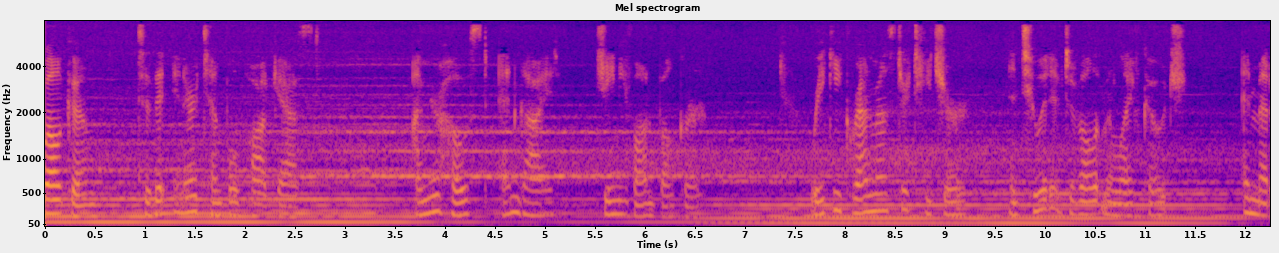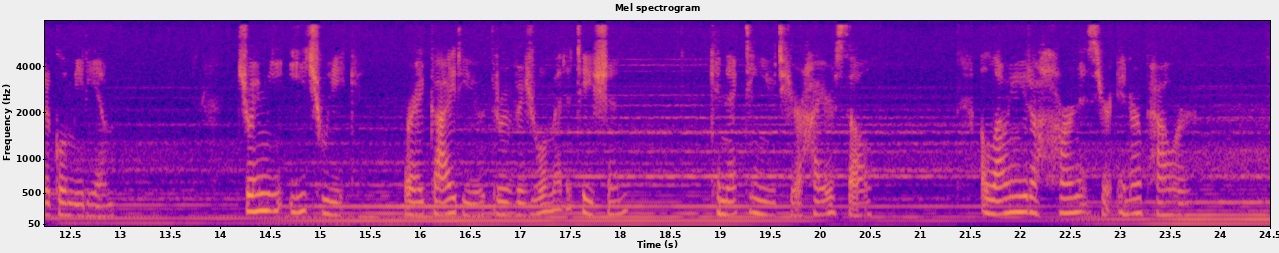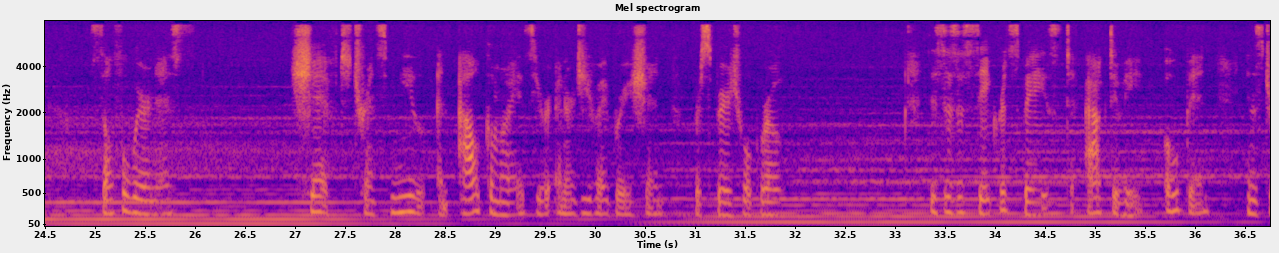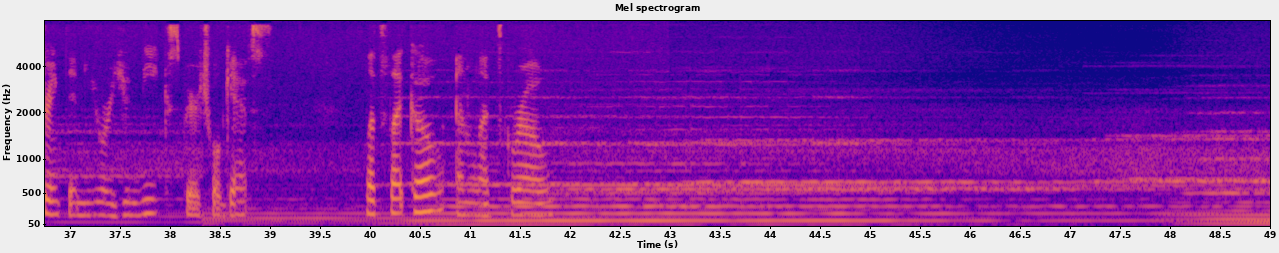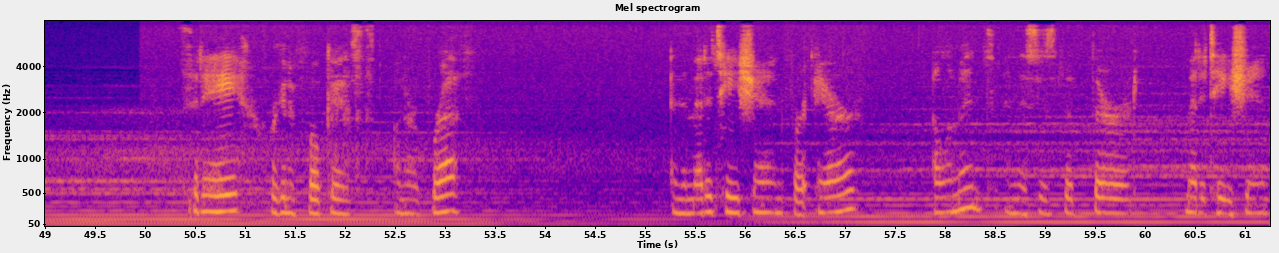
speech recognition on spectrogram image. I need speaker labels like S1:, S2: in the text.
S1: Welcome to the Inner Temple Podcast. I'm your host and guide, Janee Von Bunker, Reiki Grandmaster Teacher, Intuitive Development Life Coach, and Medical Medium. Join me each week where I guide you through visual meditation, connecting you to your higher self, allowing you to harness your inner power, self awareness, shift, transmute, and alchemize your energy vibration for spiritual growth. This is a sacred space to activate, open, and strengthen your unique spiritual gifts. Let's let go and let's grow. Today, we're going to focus on our breath and the meditation for air element, and this is the third meditation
